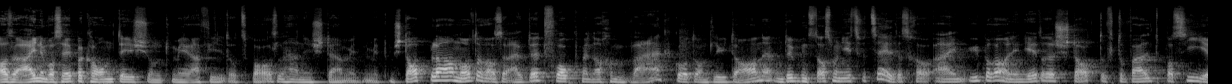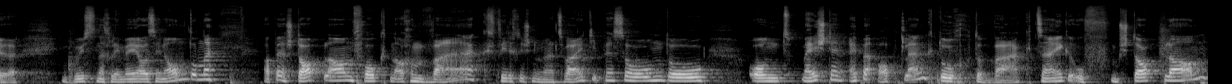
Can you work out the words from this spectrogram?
Also einer, der sehr bekannt ist und wir auch viel dort zu Basel haben, ist der mit, mit dem Stadtplan. Oder? Also auch dort fragt man nach dem Weg, geht an die Leute an. Und übrigens, das, was ich jetzt erzähle, das kann einem überall, in jeder Stadt auf der Welt passieren. In gewissen ein bisschen mehr als in anderen. Aber ein Stadtplan fragt nach dem Weg, vielleicht ist noch eine zweite Person da. Und man ist dann eben abgelenkt durch den Wegzeiger auf dem Stadtplan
